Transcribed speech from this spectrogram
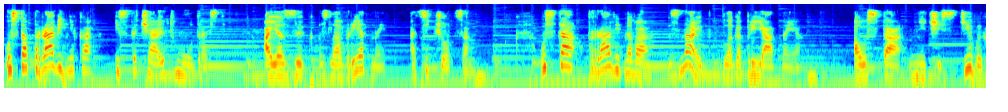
Уста праведника источают мудрость, а язык зловредный отсечется. Уста праведного знают благоприятное, а уста нечестивых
